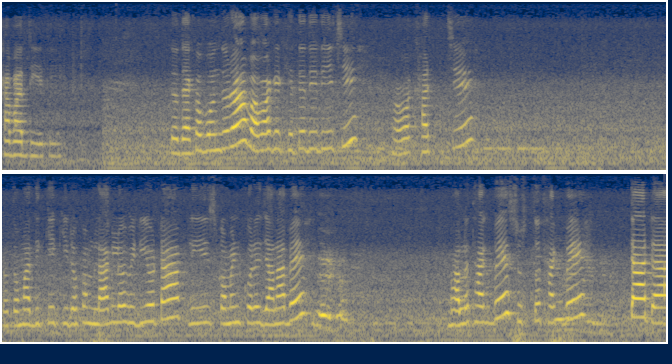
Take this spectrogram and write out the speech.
খাবার দিয়ে দিই। তো দেখো বন্ধুরা, বাবাকে খেতে দিয়ে দিয়েছি। বাবা খাচ্ছে। তো তোমাদেরকে কীরকম লাগল ভিডিওটা? প্লিজ কমেন্ট করে জানাবে। ভালো থাকবে সুস্থ থাকবে। টাটা!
